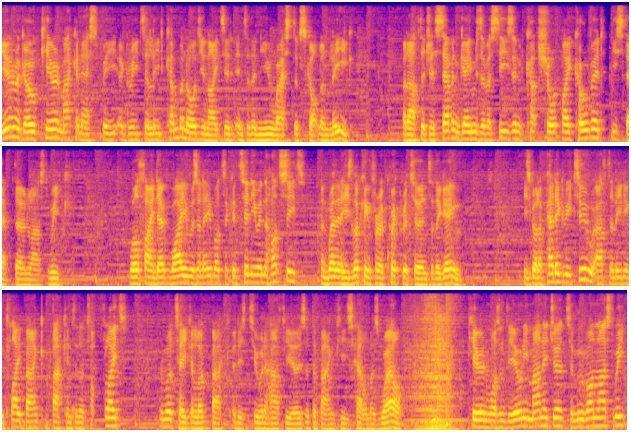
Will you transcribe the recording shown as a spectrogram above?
year ago, Kieran McAnespie agreed to lead Cumbernauld United into the new West of Scotland League. But after just seven games of a season cut short by COVID, he stepped down last week. We'll find out why he was unable to continue in the hot seat and whether he's looking for a quick return to the game. He's got a pedigree too after leading Clydebank back into the top flight, and we'll take a look back at his two and a half years at the Bankies helm as well. Kieran wasn't the only manager to move on last week.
